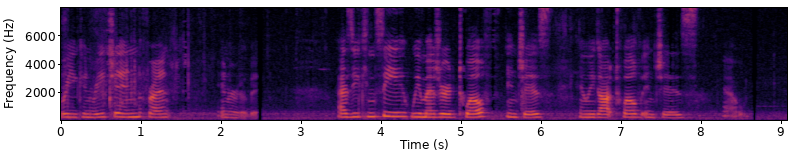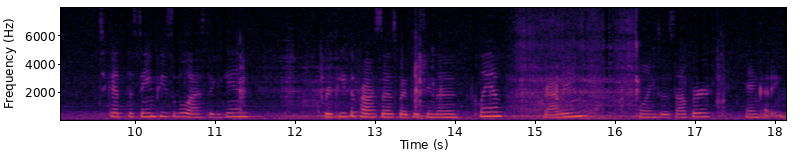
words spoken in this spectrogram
where you can reach in the front and remove it. As you can see, we measured 12 inches and we got 12 inches out. To cut the same piece of elastic again, repeat the process by pushing the clamp, grabbing, pulling to the stopper, and cutting.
